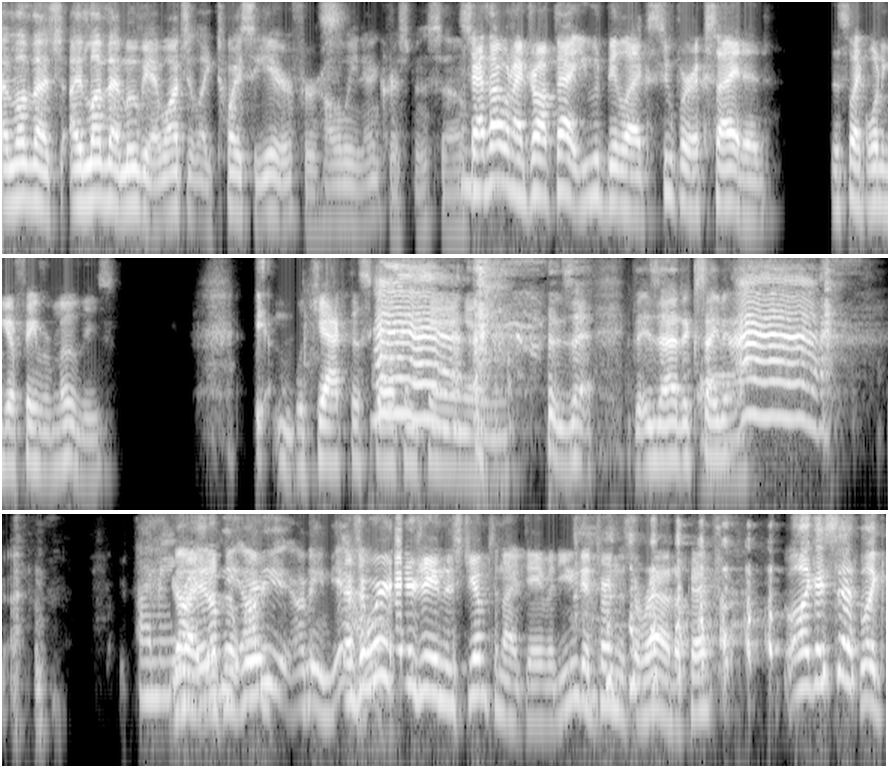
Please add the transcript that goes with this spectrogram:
I love that. sh- I love that movie. I watch it like twice a year for Halloween and Christmas. So So I thought when I dropped that, you would be like super excited. This is like one of your favorite movies Yeah. with Jack the Skeleton King and is that is that excitement? Uh, ah! I mean, No, Right, it'll be, weird- be. I mean, yeah. there's a I'll weird energy in this gym tonight, David. You need to turn this around, okay? Well, like I said, like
